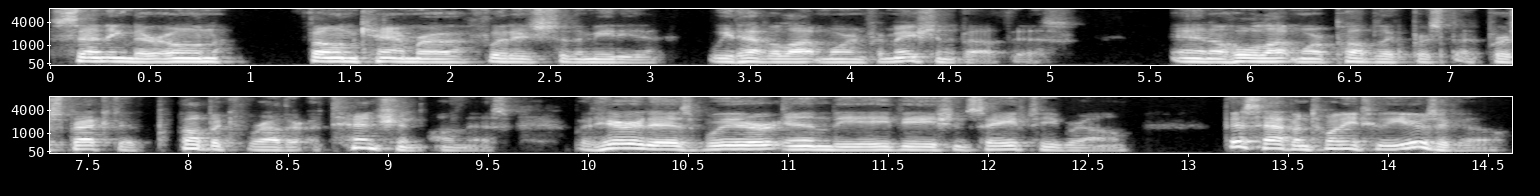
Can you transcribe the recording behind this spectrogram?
sending their own phone camera footage to the media. We'd have a lot more information about this and a whole lot more public perspe- perspective, public rather attention on this. But here it is, we're in the aviation safety realm. This happened 22 years ago,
